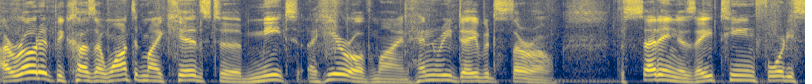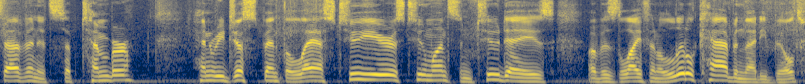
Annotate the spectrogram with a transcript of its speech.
I wrote it because I wanted my kids to meet a hero of mine, Henry David Thoreau. The setting is 1847, it's September. Henry just spent the last two years, two months, and two days of his life in a little cabin that he built.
